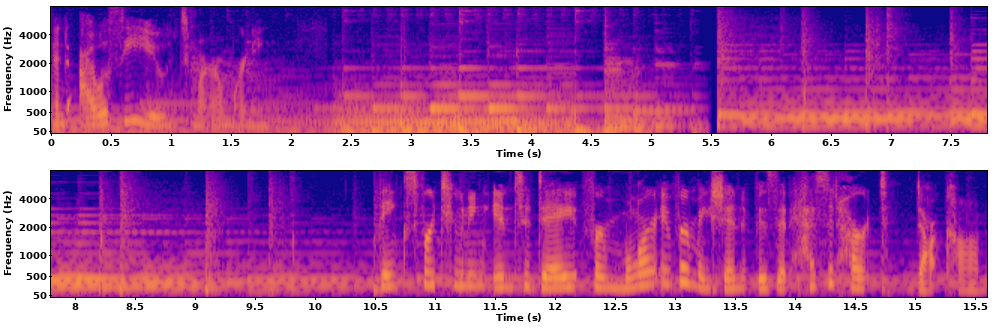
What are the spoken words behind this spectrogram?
And I will see you tomorrow morning. Thanks for tuning in today. For more information, visit HesedHeart.com.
